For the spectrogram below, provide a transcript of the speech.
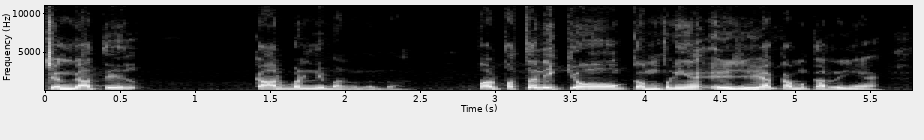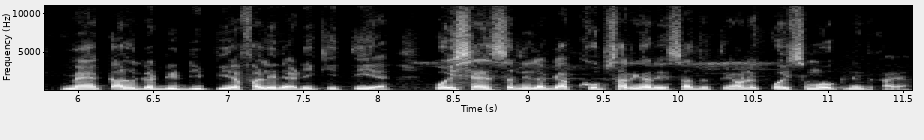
ਚੰਗਾ ਤੇਲ, ਕਾਰਬਨ ਨਹੀਂ ਬਣ ਦਿੰਦਾ। ਪਰ ਪਤਾ ਨਹੀਂ ਕਿਉਂ ਕੰਪਨੀਆਂ ਅਜਿਹਾ ਕੰਮ ਕਰ ਰਹੀਆਂ ਮੈਂ ਕੱਲ ਗੱਡੀ DPF ਵਾਲੀ ਰੈਡੀ ਕੀਤੀ ਹੈ। ਕੋਈ ਸੈਂਸਰ ਨਹੀਂ ਲੱਗਿਆ, ਖੂਬ ਸਾਰੀਆਂ ਰੇਸਾਂ ਦਿੱਤੀਆਂ, ਉਹਨੇ ਕੋਈ ਸਮੋਕ ਨਹੀਂ ਦਿਖਾਇਆ।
